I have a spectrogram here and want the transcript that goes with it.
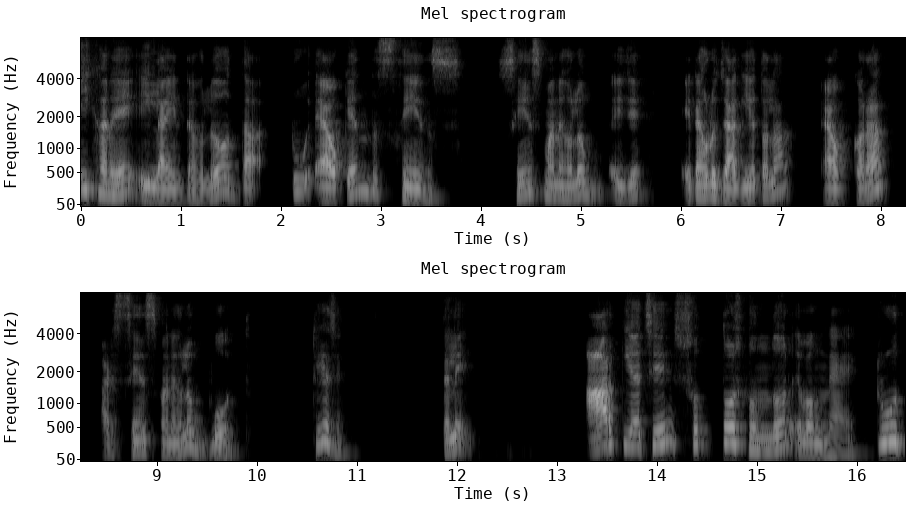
এইখানে এই লাইনটা হলো the, to awaken the sense. Sense মানে হলো এই যে এটা হলো জাগিয়ে তোলা, অ্যাওক করা, আর সেন্স মানে হলো বোধ। ঠিক আছে? তাহলে আর কি আছে? সত্য, সুন্দর এবং ন্যায়। Truth,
